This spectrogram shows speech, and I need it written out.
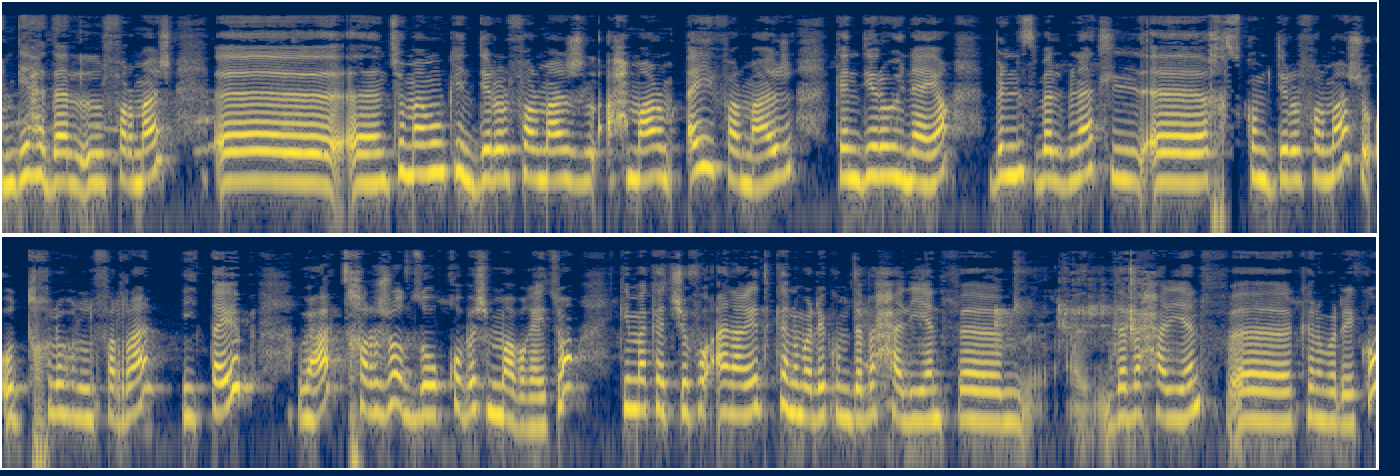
عندي هذا الفرماج. آه نتوما ممكن ديروا الفرماج الأحمر أي فرماج كنديروا هنايا. بالنسبة للبنات آه خصكم ديروا الفرماج وتدخلوه للفران يطيب وعاد تخرجوا تذوقوا باش ما بغيتو. كما كتشوفوا أنا غير كنوريكم دابا حاليا في دابا حاليا في آه كنوريكم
